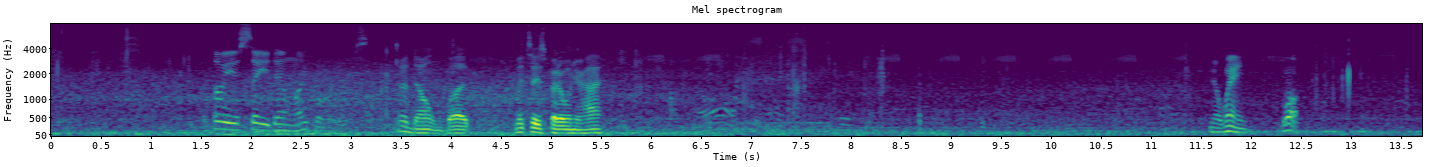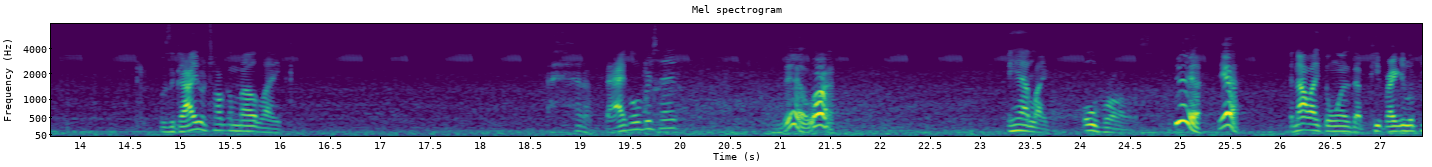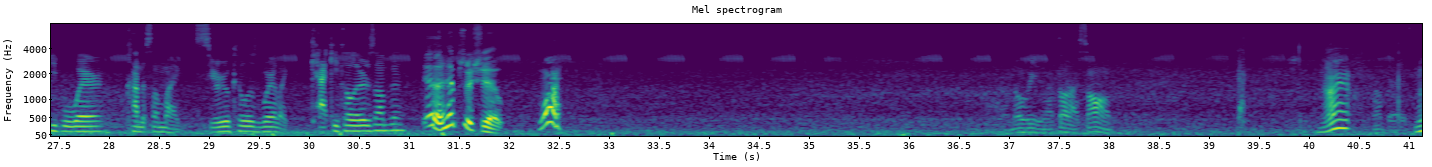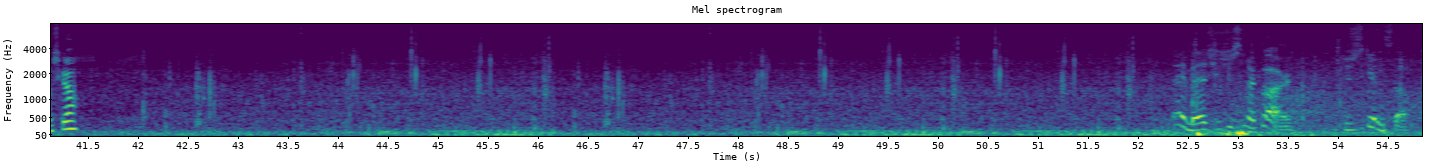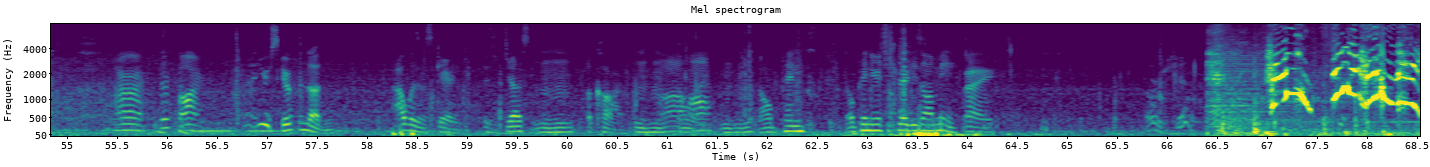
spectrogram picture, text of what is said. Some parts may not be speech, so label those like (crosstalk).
I thought you said you didn't like Oreos. I don't, but it tastes better when you're high. Yo, Wayne. What? Was the guy you were talking about like had a bag over his head? Yeah, why? He had like overalls. Yeah, yeah. And not like the ones that pe- regular people wear, kind of some like serial killers wear, like khaki color or something. Yeah, hipster shit. Why? No reason. I thought I saw him. Alright, My bad. let's go. Hey man, she's just in her car. She's just getting stuff. Alright, they're fine. Man, you're scared for nothing. I wasn't scared. It's just Mm-hmm. a car. Mm-hmm. Don't worry. Uh-huh. Mm-hmm. Don't pin, don't pin your insecurities on me. Right. Oh shit. Help! Someone help me!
